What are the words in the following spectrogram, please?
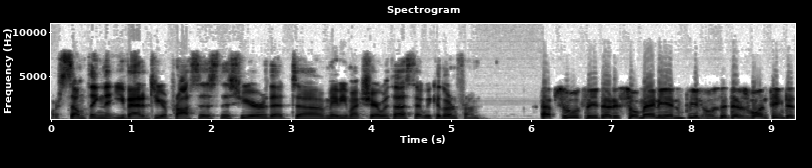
or something that you've added to your process this year that uh, maybe you might share with us that we could learn from. Absolutely, there is so many, and you know, there's one thing that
